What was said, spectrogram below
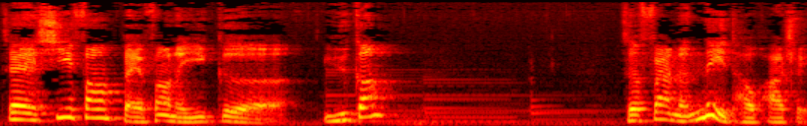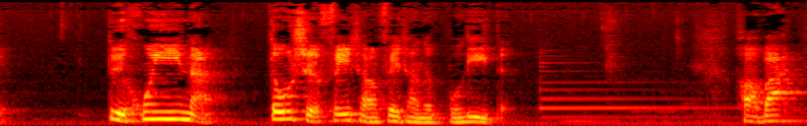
在西方摆放了一个鱼缸，则犯了内桃花水，对婚姻呢都是非常非常的不利的。好吧，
